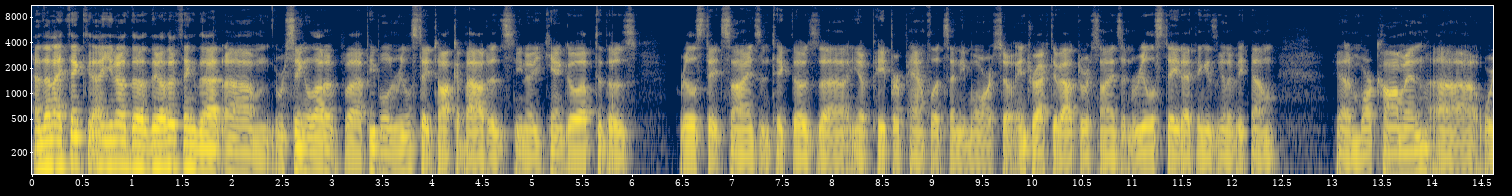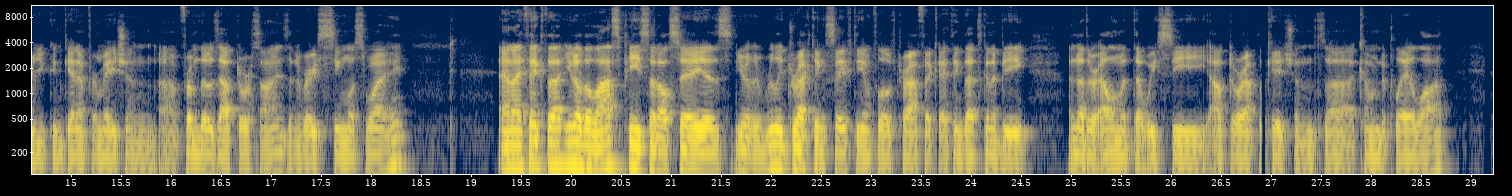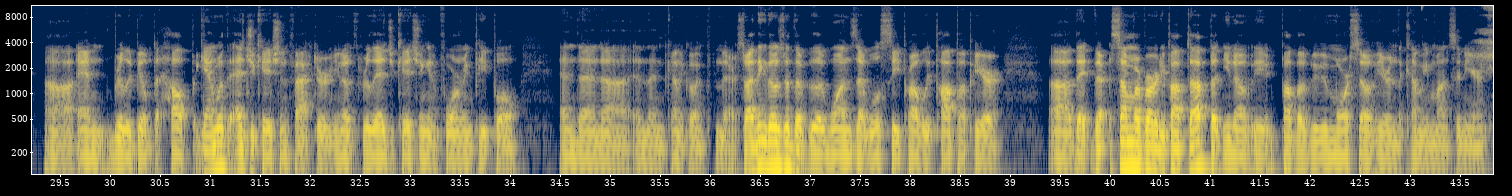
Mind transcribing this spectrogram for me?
And then I think, uh, you know, the, the other thing that um, we're seeing a lot of uh, people in real estate talk about is, you know, you can't go up to those real estate signs and take those uh, you know paper pamphlets anymore. So interactive outdoor signs and real estate, I think, is going to become you know, more common, uh, where you can get information uh, from those outdoor signs in a very seamless way. And I think that you know the last piece that I'll say is you know really directing safety and flow of traffic. I think that's going to be another element that we see outdoor applications uh, come into play a lot. Uh, and really be able to help again with education factor. You know, it's really education, informing people, and then uh, and then kind of going from there. So I think those are the, the ones that we'll see probably pop up here. Uh, they, some have already popped up, but you know, pop up even more so here in the coming months and years.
